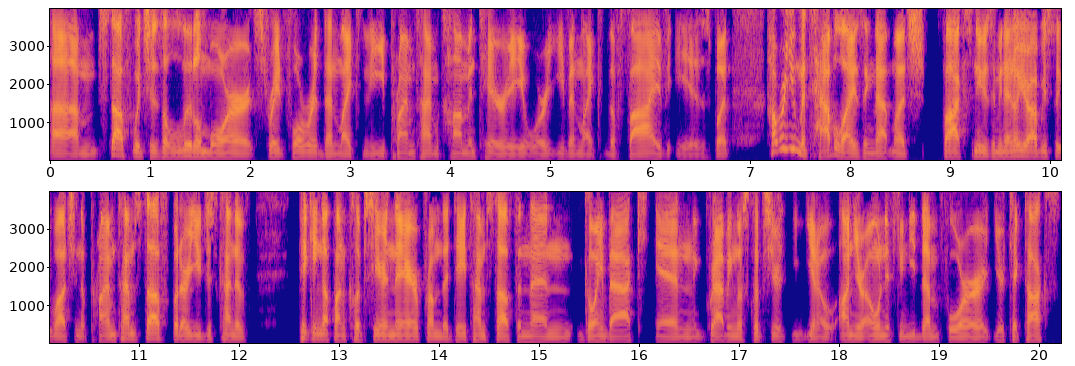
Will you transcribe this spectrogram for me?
um, stuff, which is a little more straightforward than like the primetime commentary or even like the five is. But how are you metabolizing that much Fox News? I mean, I know you're obviously watching the primetime stuff, but are you just kind of picking up on clips here and there from the daytime stuff and then going back and grabbing those clips you're you know on your own if you need them for your TikToks?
